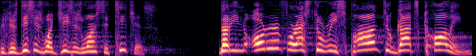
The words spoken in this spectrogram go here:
Because this is what Jesus wants to teach us. That in order for us to respond to God's calling,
